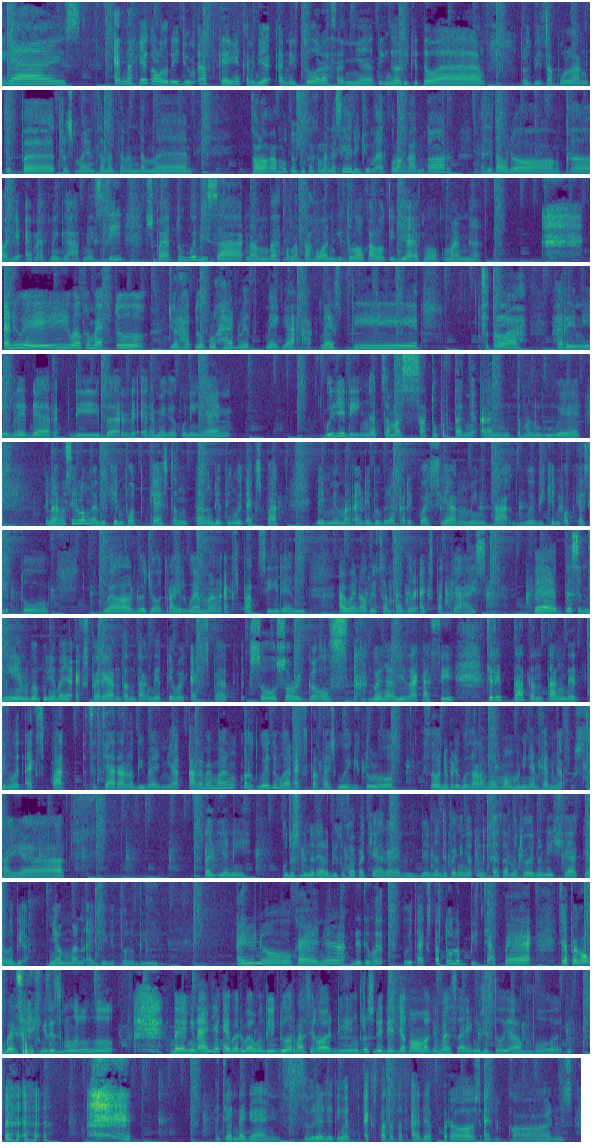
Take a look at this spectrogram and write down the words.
Hai guys. Enaknya kalau udah Jumat Kayaknya kerjaan itu rasanya tinggal dikit doang. Terus bisa pulang cepet Terus main sama teman-teman. Kalau kamu tuh suka ke mana sih hari Jumat? Pulang kantor? Kasih tahu dong ke DM at Mega Agnesti supaya tuh gue bisa nambah pengetahuan gitu loh kalau TGIF mau ke mana. Anyway, welcome back to Curhat 20-an with Mega Agnesti Setelah hari ini beredar di bar daerah Mega Kuningan Gue jadi inget sama satu pertanyaan temen gue Kenapa sih lo gak bikin podcast tentang dating with expat? Dan memang ada beberapa request yang minta gue bikin podcast itu. Well, dua cowok terakhir gue emang expat sih Dan I went out with some other expat guys But doesn't mean gue punya banyak experience tentang dating with expat. So sorry girls. Gue gak bisa kasih cerita tentang dating with expat secara lebih banyak Karena memang menurut gue itu bukan expertise gue gitu loh. So daripada gue salah ngomong mendingan kan nggak usah ya. Lagian nih, gue tuh sebenarnya lebih suka pacaran dan nanti pengennya tuh nikah sama cowok Indonesia kayak lebih nyaman aja gitu lebih I don't know, kayaknya dating with, with expat tuh lebih capek. Capek ngomong bahasa Inggris mulu. Bayangin aja kayak baru bangun tidur, masih loading Terus udah diajak ngomong pakai bahasa Inggris tuh, ya ampun. Bercanda guys. Sebenarnya dating with expat tetap ada pros and cons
